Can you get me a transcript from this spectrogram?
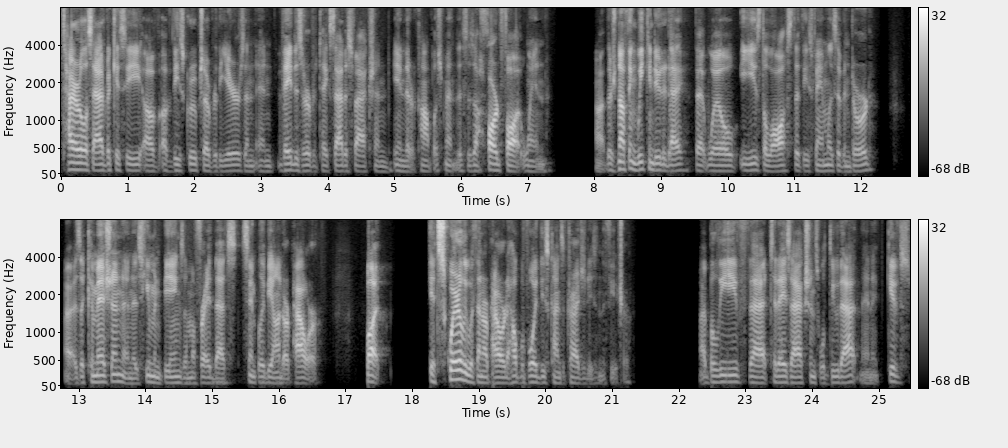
tireless advocacy of, of these groups over the years, and, and they deserve to take satisfaction in their accomplishment. This is a hard fought win. Uh, there's nothing we can do today that will ease the loss that these families have endured. Uh, as a commission and as human beings, I'm afraid that's simply beyond our power. But it's squarely within our power to help avoid these kinds of tragedies in the future. I believe that today's actions will do that, and it gives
